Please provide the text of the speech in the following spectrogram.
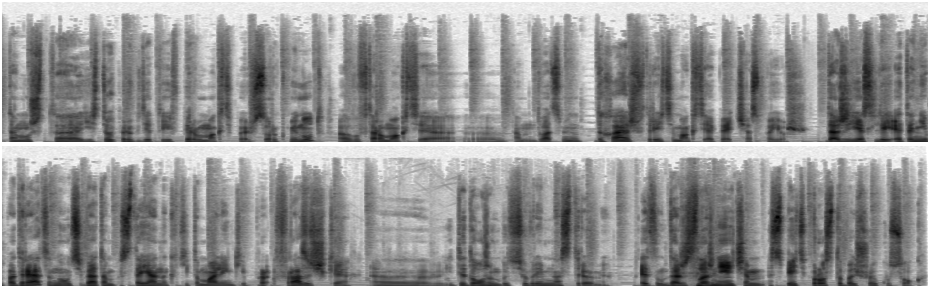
Потому что есть оперы, где ты в первом акте поешь 40 минут, а во втором акте э, там, 20 минут отдыхаешь, в третьем акте опять час поешь. Даже если это не подряд, но у тебя там постоянно какие-то маленькие фразочки, э, и ты должен быть все время на стреме. Это даже сложнее, чем спеть просто большой кусок.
